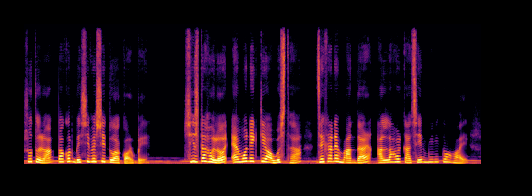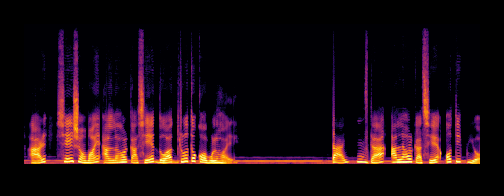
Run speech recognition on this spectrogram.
সুতরাং তখন বেশি বেশি দোয়া করবে। সিজদা হলো এমন একটি অবস্থা যেখানে বান্দার আল্লাহর কাছে বিনীত হয় আর সেই সময় আল্লাহর কাছে দোয়া দ্রুত কবুল হয়। তাই সিজদা আল্লাহর কাছে অতি প্রিয়।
